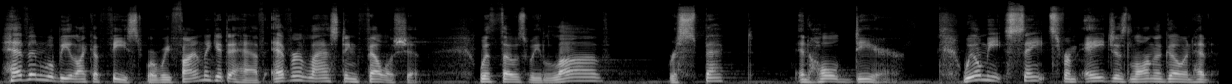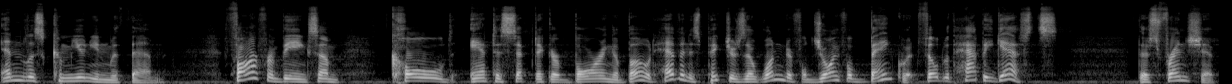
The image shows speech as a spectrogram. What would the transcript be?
Heaven will be like a feast where we finally get to have everlasting fellowship with those we love, respect, and hold dear. We'll meet saints from ages long ago and have endless communion with them. Far from being some cold, antiseptic, or boring abode. Heaven is pictured as a wonderful, joyful banquet filled with happy guests. There's friendship,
